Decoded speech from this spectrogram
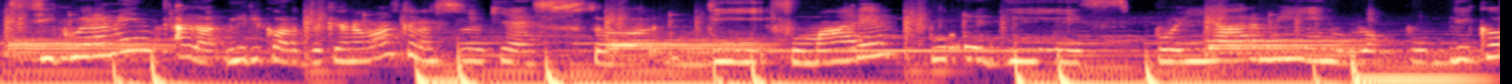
Sicuramente, allora mi ricordo che una volta mi è stato chiesto di fumare oppure di spogliarmi in un luogo pubblico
